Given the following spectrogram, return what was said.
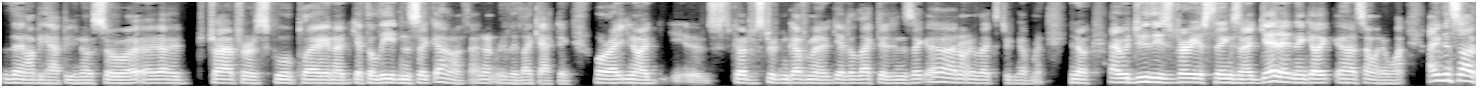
then I'll be happy, you know. So I, I'd try out for a school play and I'd get the lead and it's like, oh, I don't really like acting. Or I, you know, I'd go to student government, I'd get elected and it's like, oh, I don't really like student government. You know, I would do these various things and I'd get it and then go like, oh, that's not what I want. I even saw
